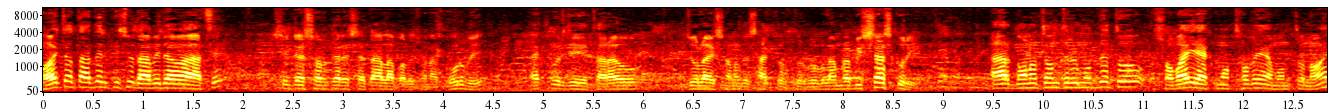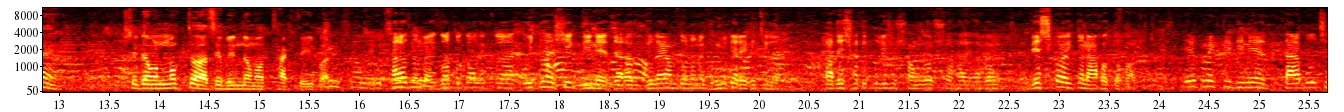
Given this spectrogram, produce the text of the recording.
হয়তো তাদের কিছু দাবি দেওয়া আছে, সেটা সরকারের সাথে আলাপ আলোচনা করবে। এক পর্যায়ে তারাও জুলাই সনদে স্বাক্ষর করবে বলে আমরা বিশ্বাস করি। আর গণতন্ত্রের মধ্যে তো সবাই একমত হবে, এমন তো নয়। সেটা উন্মুক্ত আছে ভিন্ন মত থাকতেই পারে। সালাউদ্দিন ভাই গতকাল একটা ঐতিহাসিক দিনে যারা জুলাই আন্দোলনে ভূমিকা রেখেছিল তাদের সাথে পুলিশের সংঘর্ষ হয় এবং বেশ কয়েকজন আহত হয়। এরকম একটি দিনে তারা বলছে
